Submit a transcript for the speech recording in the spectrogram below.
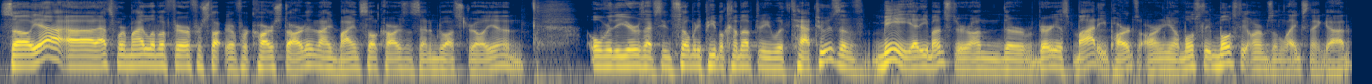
So yeah, uh, that's where my love affair for for cars started. And I'd buy and sell cars and send them to Australia. And over the years, I've seen so many people come up to me with tattoos of me, Eddie Munster, on their various body parts, or you know, mostly mostly arms and legs, thank God.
